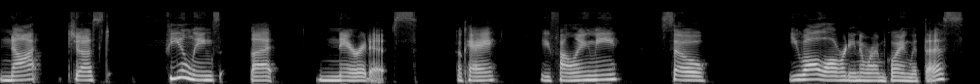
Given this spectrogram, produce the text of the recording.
not just feelings, but narratives. Okay. Are you following me? So you all already know where I'm going with this.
